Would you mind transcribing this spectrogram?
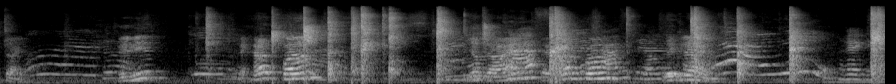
שתיים. מבין? אחד פעם. zijn. En kom, kom. Klein.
